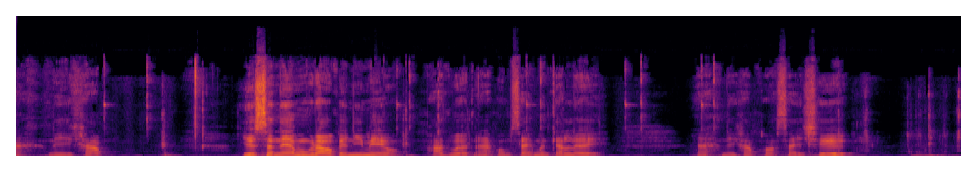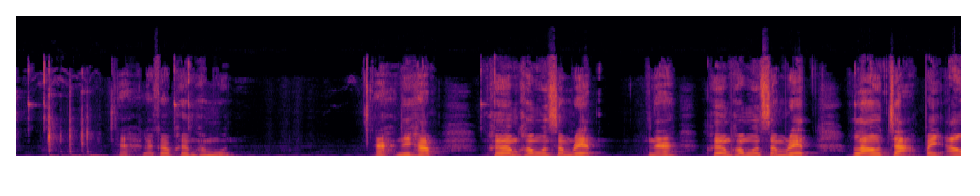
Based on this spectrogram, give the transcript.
อะนี่ครับ username ของเราเป็นอีเมล password อะผมใส่เหมือนกันเลยอะนี่ครับขอใส่ชื่ออะแล้วก็เพิ่มข้อมูลอะนี่ครับเพิ่มข้อมูลสำเร็จนะเพิ่มข้อมูลสำเร็จเราจะไปเอา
